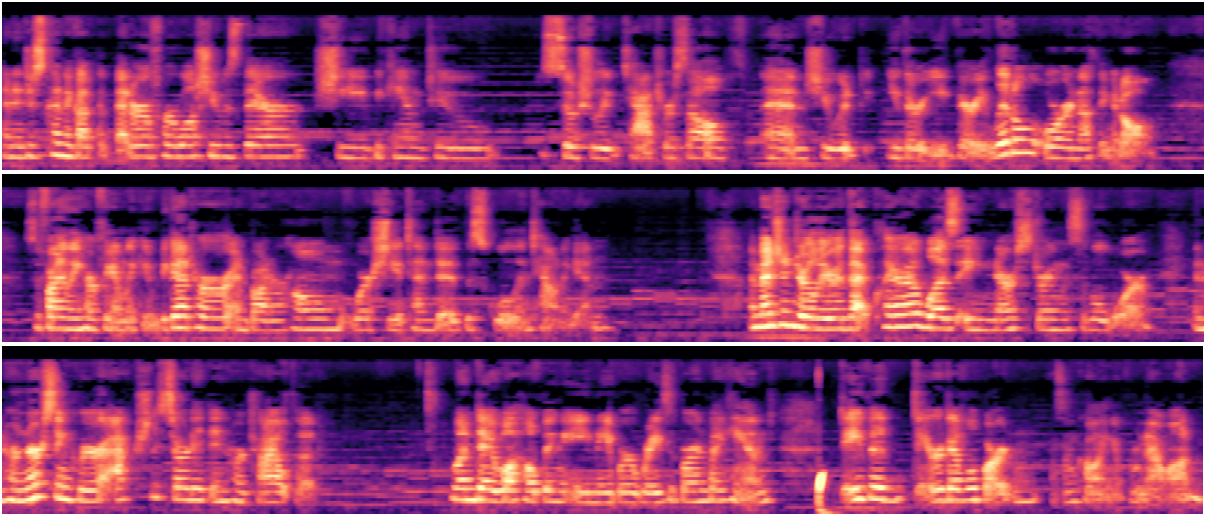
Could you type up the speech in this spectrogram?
And it just kind of got the better of her while she was there. She began to socially detach herself and she would either eat very little or nothing at all. So finally her family came to get her and brought her home where she attended the school in town again. I mentioned earlier that Clara was a nurse during the Civil War, and her nursing career actually started in her childhood. One day while helping a neighbor raise a barn by hand, David Daredevil Barton, as I'm calling him from now on,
